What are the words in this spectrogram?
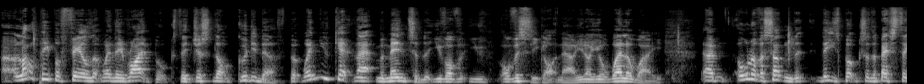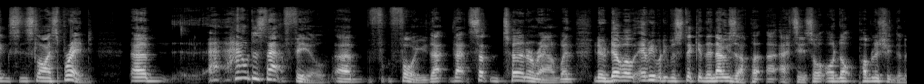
a lot of people feel that when they write books, they're just not good enough. But when you get that momentum that you've you've obviously got now, you know you're well away. Um, all of a sudden, these books are the best things since sliced bread. Um, how does that feel uh, f- for you? That that sudden turnaround when you know no everybody was sticking their nose up at, at it or, or, not publishing them.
